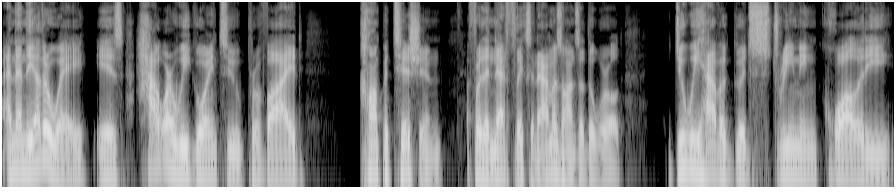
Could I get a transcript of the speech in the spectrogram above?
And then the other way is how are we going to provide competition for the Netflix and Amazons of the world? Do we have a good streaming quality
